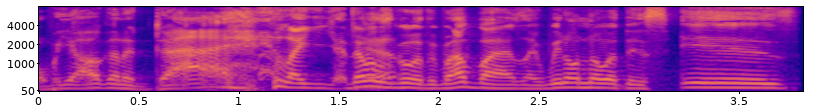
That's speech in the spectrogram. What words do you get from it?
are we all gonna die? like that was Yeah. going through my mind. Like we don't know what this is.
